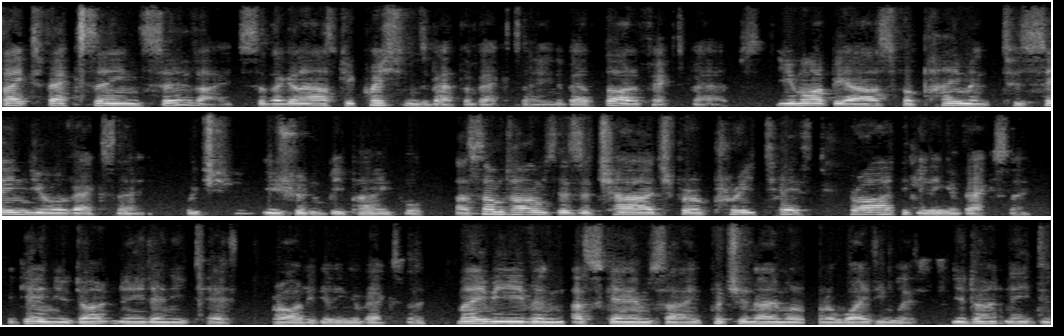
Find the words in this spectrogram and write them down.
fake vaccine surveys. So they're going to ask you questions about the vaccine, about side effects perhaps. You might be asked for payment to send you a vaccine which you shouldn't be paying for. Uh, sometimes there's a charge for a pre test prior to getting a vaccine. Again, you don't need any test. prior to getting a vaccine. Maybe even a scam saying put your name on a waiting list. You don't need to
